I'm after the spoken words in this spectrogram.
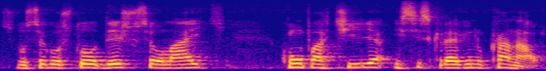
Se você gostou, deixa o seu like, compartilha e se inscreve no canal.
